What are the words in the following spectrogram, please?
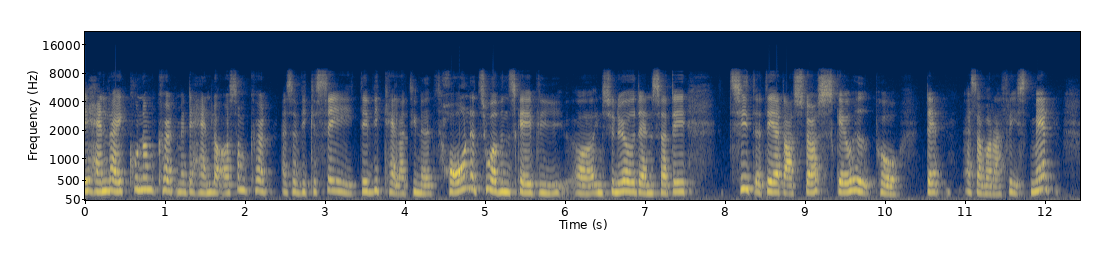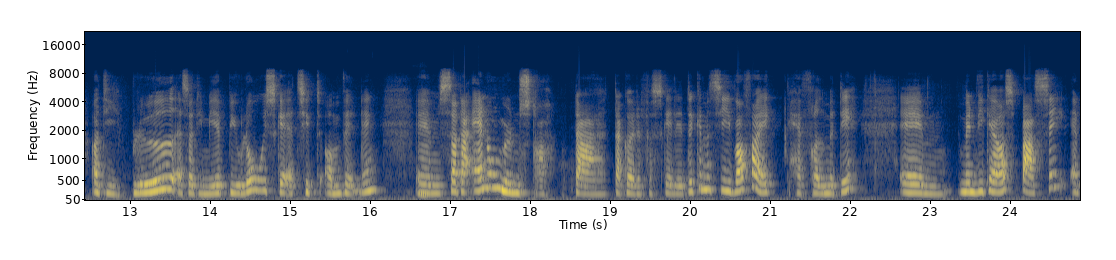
det handler ikke kun om køn, men det handler også om køn. Altså vi kan se det, vi kalder de hårde naturvidenskabelige og ingeniøruddannelser, det er tit at det, at der er størst skævhed på den, altså hvor der er flest mænd, og de bløde, altså de mere biologiske, er tit omvendt. Ikke? Mm. Øhm, så der er nogle mønstre, der, der gør det forskelligt. Det kan man sige, hvorfor ikke have fred med det? Øhm, men vi kan også bare se, at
